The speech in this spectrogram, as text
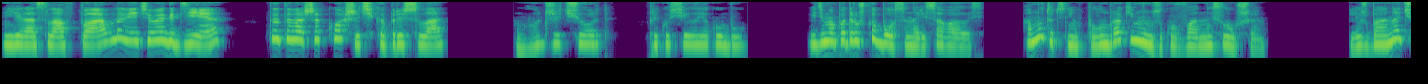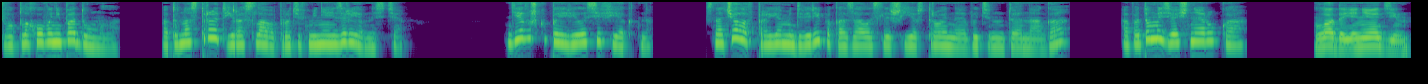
«Ярослав Павлович, вы где? Тут ваша кошечка пришла». «Вот же черт!» — прикусила я губу. Видимо, подружка босса нарисовалась, а мы тут с ним в полумраке музыку в ванной слушаем. Лишь бы она чего плохого не подумала, а то настроит Ярослава против меня из ревности. Девушка появилась эффектно. Сначала в проеме двери показалась лишь ее стройная вытянутая нога, а потом изящная рука, «Лада, я не один»,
